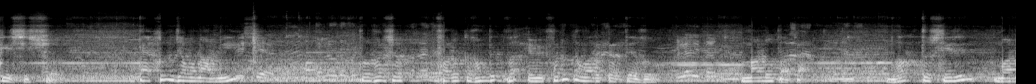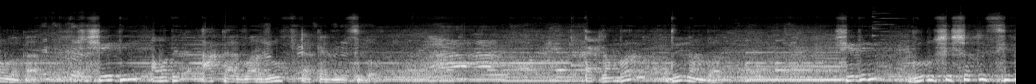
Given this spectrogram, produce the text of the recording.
কে শিষ্য? এখন যেমন আমি প্রফেসর ফারুক আহমেদ বা এম এ ফারুক আমার একটা দেহ। মানব আকার ভক্ত সেদিন মানব আকার সেই দিন আমাদের আকার বা রূপটা কেমন ছিল? এক নম্বর দুই নম্বর। সেদিন গুরু শিষ্য কি ছিল?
